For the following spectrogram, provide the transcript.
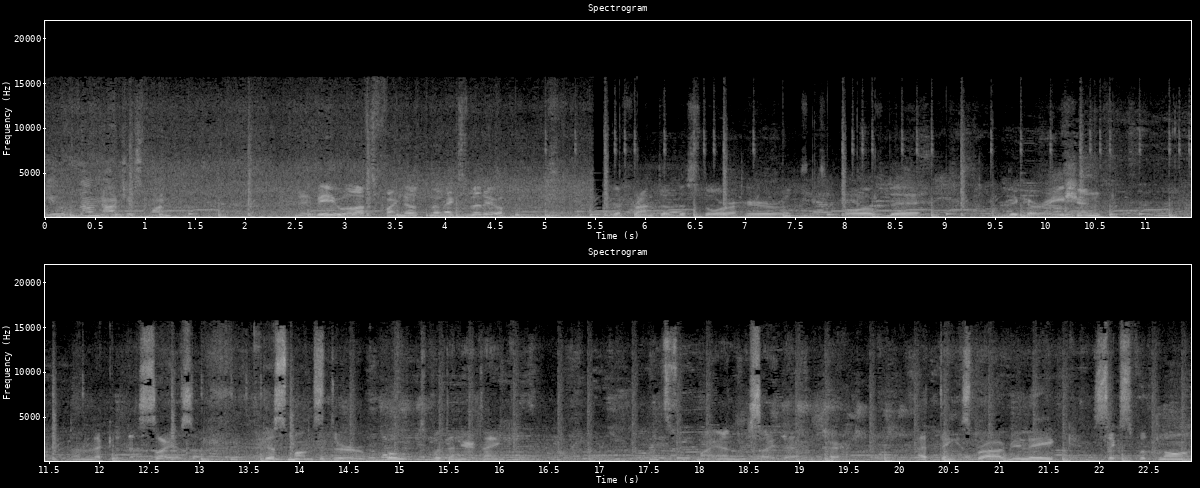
few of them, not just one? Maybe we'll have to find out in the next video. the front of the store here with all of the decoration. Look at the size of this monster boat to put in your tank. That's my enemy side there. That thing is probably like six foot long.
